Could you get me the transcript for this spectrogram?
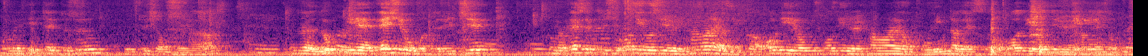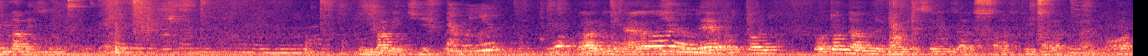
그러면 이때 뜻은 이 뜻이 뭐야? 근데 look 뒤에 at이 온 것들 있지? 그러면 at의 뜻이 어디 어디를 향하여 하니까 어디 어디를 향하여 보인다겠어, 어디 어디를 향해서 본다겠어. 공감있지. W 가 여기 다양한 뜻인데 어떤 어떤 단어를 많게 쓰는지 따라서 뜻이 달라진다는 거.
